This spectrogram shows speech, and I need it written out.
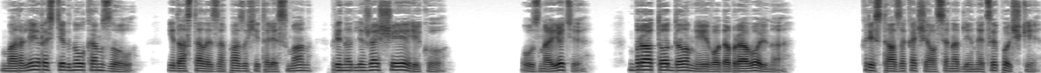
Марлей расстегнул камзол и достал из-за пазухи талисман, принадлежащий Эрику. «Узнаете? Брат отдал мне его добровольно». Кристалл закачался на длинной цепочке.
